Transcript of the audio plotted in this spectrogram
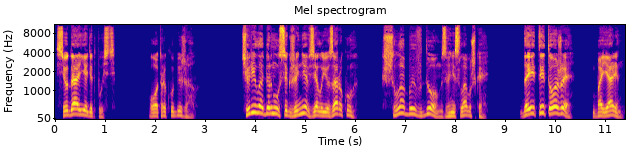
Сюда едет пусть. Отрок убежал. Чурила обернулся к жене, взял ее за руку. Шла бы в дом, Звениславушка. Да и ты тоже, боярин.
